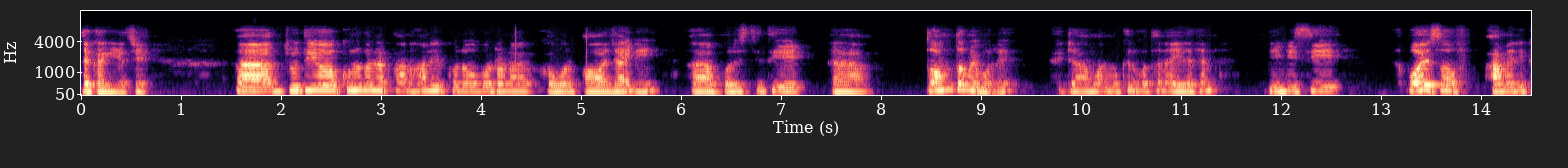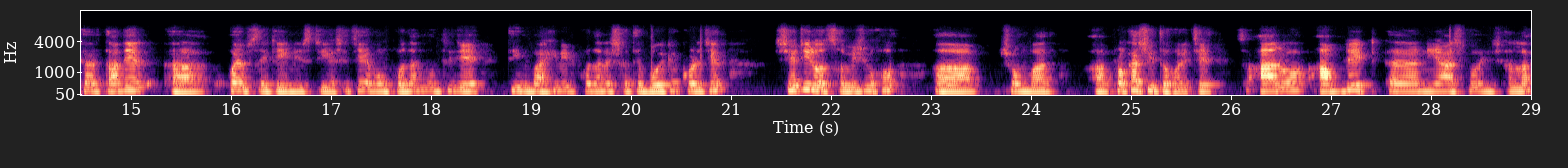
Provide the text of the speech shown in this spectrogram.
দেখা গিয়েছে। যদিও কোনো ধরনের প্রাণহানির কোনো ঘটনার খবর পাওয়া যায়নি পরিস্থিতি তমতমে বলে এটা আমার মুখের কথা না। এই দেখেন বিবিসি ভয়েস অফ আমেরিকার তাদের ওয়েবসাইটে এই নিউজটি এসেছে এবং প্রধানমন্ত্রী যে তিন বাহিনীর প্রধানের সাথে বৈঠক করেছেন সেটিরও ছবি সহ আহ, সংবাদ প্রকাশিত হয়েছে। আরও আপডেট নিয়ে আসব ইনশাল্লাহ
